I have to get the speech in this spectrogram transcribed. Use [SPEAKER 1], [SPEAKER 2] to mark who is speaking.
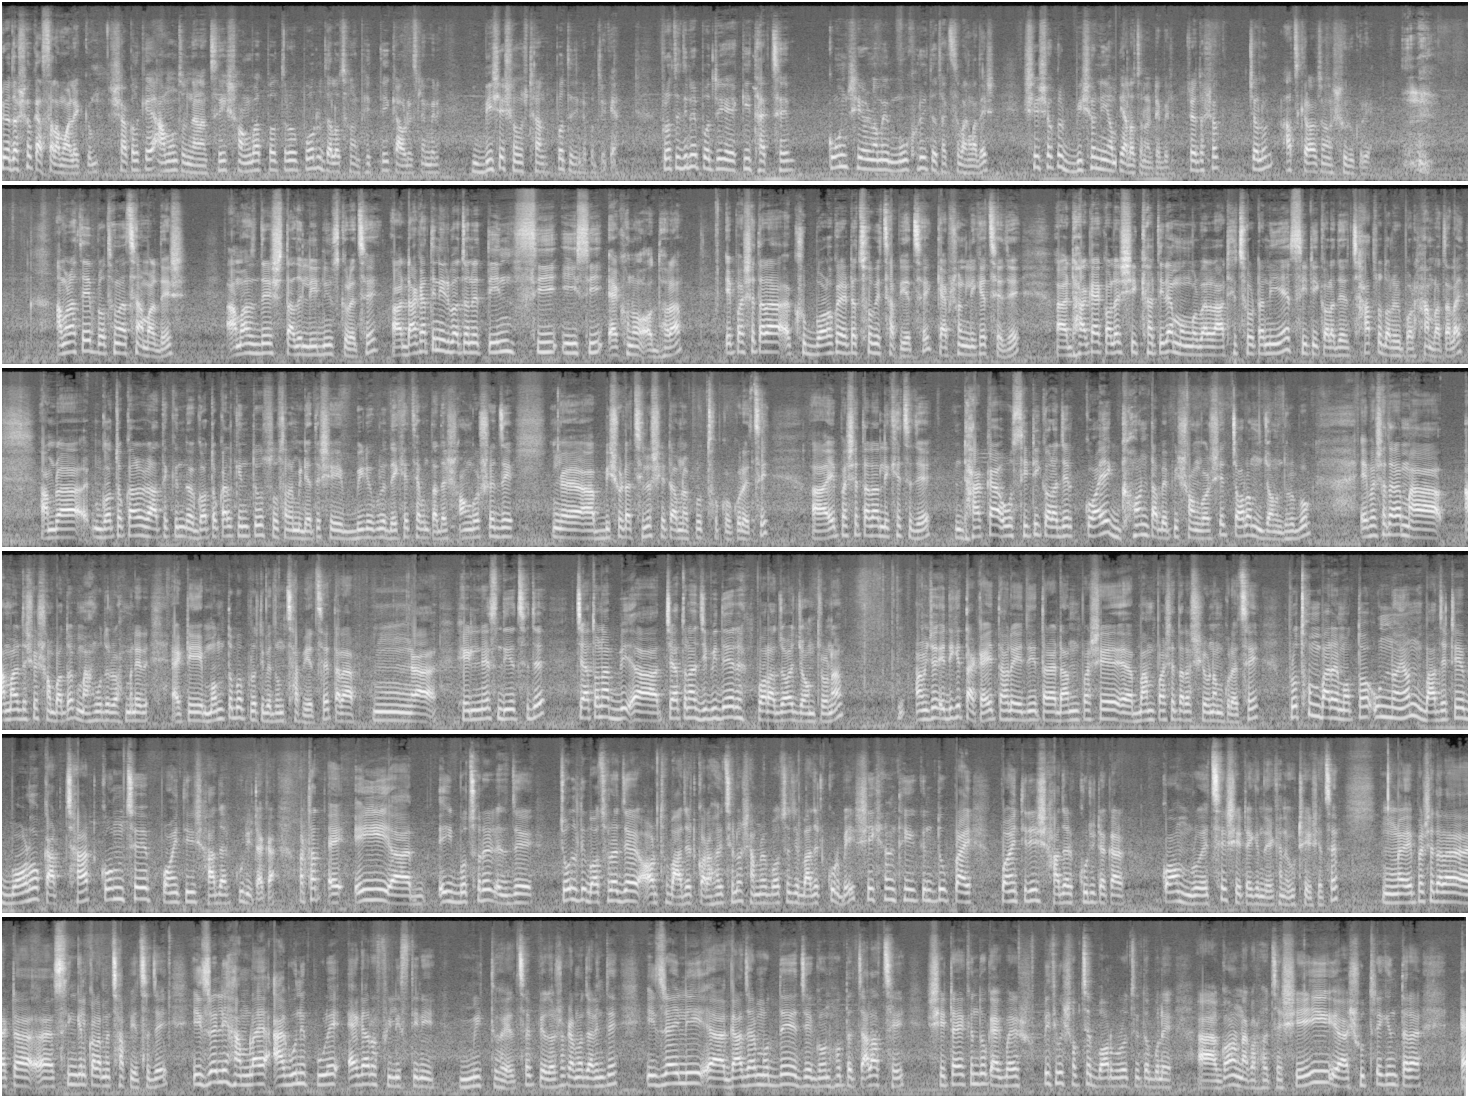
[SPEAKER 1] প্রিয় দর্শক, আসসালামু আলাইকুম। সকলকে আমন্ত্রণ জানাচ্ছি সংবাদপত্র পর্যালোচনা ভিত্তিক আউর ইসলামের বিশেষ অনুষ্ঠান প্রতিদিনের পত্রিকা প্রতিদিনের পত্রিকায় কী থাকছে, কোন শিরোনামে মুখরিত থাকছে বাংলাদেশ, সে সকল বিষয় নিয়ে আমি আলোচনা টেবিল। প্রিয় দর্শক, চলুন আজকের আলোচনা শুরু করি। আমার হাতে প্রথমে আছে আমার দেশ। আমার দেশ তাদের লিড নিউজ করেছে। আর ডাকাতি নির্বাচনে তিন সিইসি এখনও অধরা। এ পাশে তারা খুব বড় করে একটা ছবি ছাপিয়েছে, ক্যাপশন লিখেছে যে ঢাকায় কলেজ শিক্ষার্থীরা মঙ্গলবার লাঠি ছোটা নিয়ে সিটি কলেজের ছাত্র দলের উপর হামলা চালায়। আমরা গতকাল রাতে কিন্তু গতকাল কিন্তু সোশ্যাল মিডিয়াতে সেই ভিডিওগুলো দেখেছি এবং তাদের সংঘর্ষের যে বিষয়টা ছিল সেটা আমরা প্রত্যক্ষ করেছি। এই পাশে তারা লিখেছে যে, ঢাকা ও সিটি কলেজের কয়েক ঘণ্টা ব্যাপী সংঘর্ষে চরম জনদুর্ভোগ। এ পাশে তারা আমার দেশের সম্পাদক মাহমুদুর রহমানের একটি মন্তব্য প্রতিবেদন ছাপিয়েছে। তারা হেডলাইন্স দিয়েছে যে, চেতনা চেতনাজীবীদের পরাজয় যন্ত্রণা। আমি যদি এদিকে তাকাই, তাহলে এদিকে তারা ডান পাশে বাম পাশে তারা শিরোনাম করেছে। প্রথমবারের মতো উন্নয়ন বাজেটে বড় কাটছাট, কমছে পঁয়ত্রিশ হাজার কোটি টাকা। অর্থাৎ এই এই বছরের যে চলতি বছরের যে অর্থ বাজেট করা হয়েছিল সামনের বছর যে বাজেট করবে, সেইখান থেকে কিন্তু প্রায় পঁয়ত্রিশ হাজার কোটি টাকার কম রয়েছে, সেটা কিন্তু এখানে উঠে এসেছে। এর পাশে তারা একটা সিঙ্গেল কলামে ছাপিয়েছে যে, ইসরায়েলি হামলায় আগুনে পুড়ে এগারো ফিলিস্তিনি মৃত্যু হয়েছে। প্রিয় দর্শক, আমরা জানি যে, ইসরায়েলি গাজার মধ্যে যে গণহত্যা চালাচ্ছে, সেটা কিন্তু একবারে পৃথিবীর সবচেয়ে বর্বরচিত বলে গণনা করা হচ্ছে। সেই সূত্রে কিন্তু তারা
